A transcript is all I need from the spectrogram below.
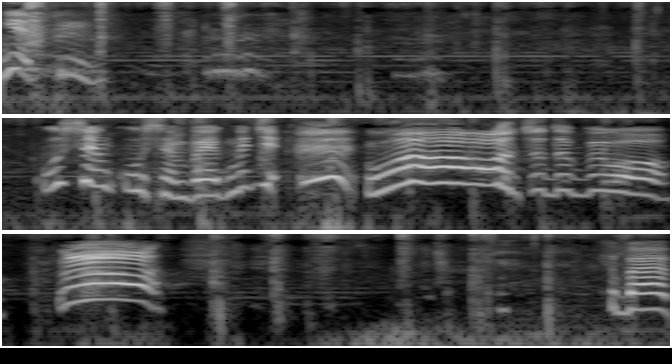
Nie, pr. Kusem, kusem, bo jak będzie... Wow, co to było? Chyba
